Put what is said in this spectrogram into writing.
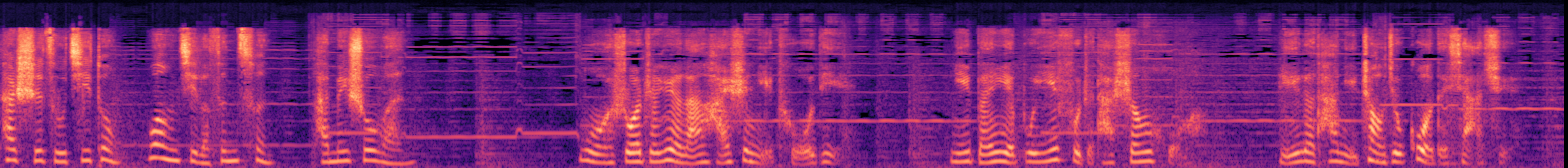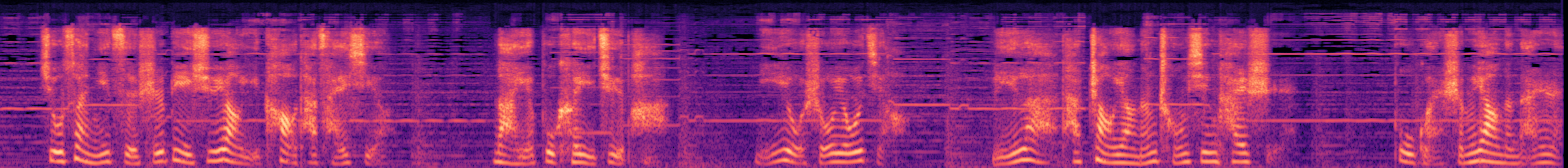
他十足激动，忘记了分寸，还没说完。莫说这月兰还是你徒弟。你本也不依附着他生活，离了他你照旧过得下去。就算你此时必须要依靠他才行，那也不可以惧怕。你有手有脚，离了他照样能重新开始。不管什么样的男人，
